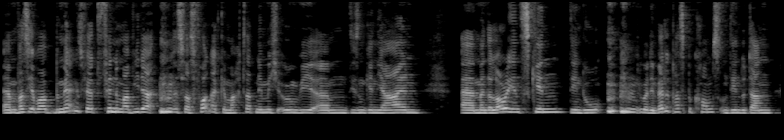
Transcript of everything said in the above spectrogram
Ähm, was ich aber bemerkenswert finde mal wieder, ist, was Fortnite gemacht hat, nämlich irgendwie ähm, diesen genialen äh, Mandalorian-Skin, den du über den Battle Pass bekommst und den du dann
